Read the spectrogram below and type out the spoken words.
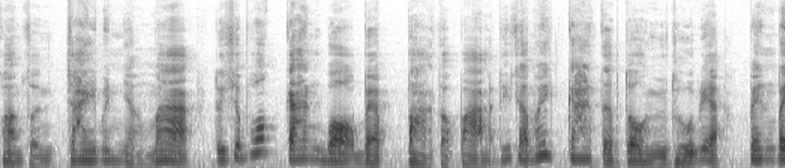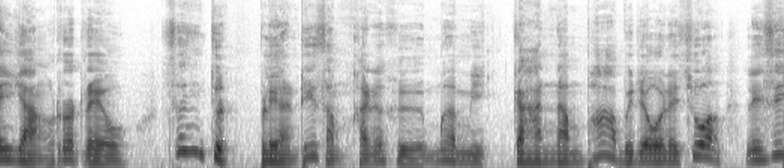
ความสนใจเป็นอย่างมาก โดยเฉพาะการบอกแบบปากต่อปากที่ทำให้การเติบโตของ YouTube เนี่ยเป็นไปอย่างรวดเร็ว ซึ่งจุดเปลี่ยนที่สำคัญก็คือ เมื่อมีการนำภาพวิดีโอในช่วง Lazy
